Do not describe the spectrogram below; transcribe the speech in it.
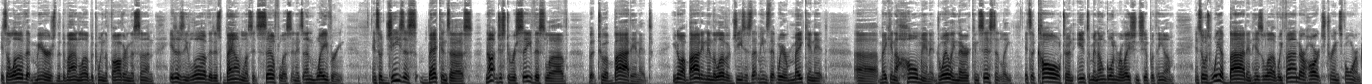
It's a love that mirrors the divine love between the Father and the Son. It is a love that is boundless, it's selfless, and it's unwavering. And so Jesus beckons us not just to receive this love, but to abide in it. You know, abiding in the love of Jesus, that means that we are making it uh, making a home in it, dwelling there consistently. It's a call to an intimate, ongoing relationship with Him. And so, as we abide in His love, we find our hearts transformed,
